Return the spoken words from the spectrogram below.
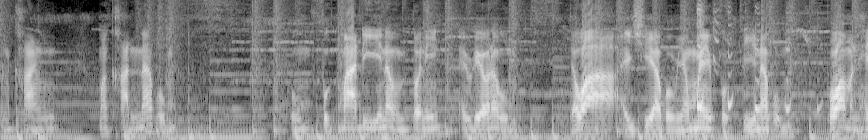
มันขันมันขันนะผม ผมฝึกมาดีนะผมตัวนี้ไอเรียวนะผม แต่ว่าไอเชียร์ผมยังไม่ฝึกทีนะผม เพราะว่ามันเห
